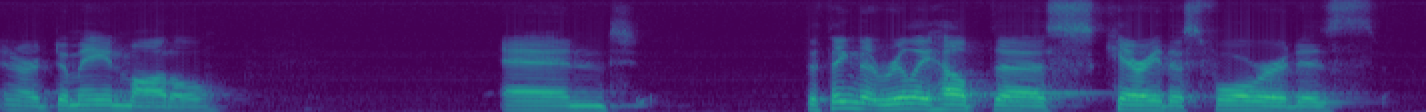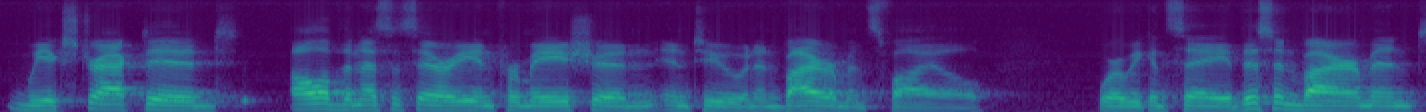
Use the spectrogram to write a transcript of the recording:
in our domain model. And the thing that really helped us carry this forward is we extracted all of the necessary information into an environments file where we can say this environment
